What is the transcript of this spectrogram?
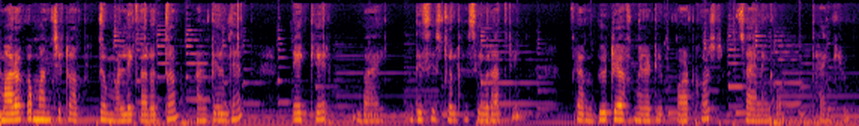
మరొక మంచి టాపిక్తో మళ్ళీ కలుద్దాం. Until then take care bye this is Tulasi Shivaratri from Beauty of Melody podcast signing out thank you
